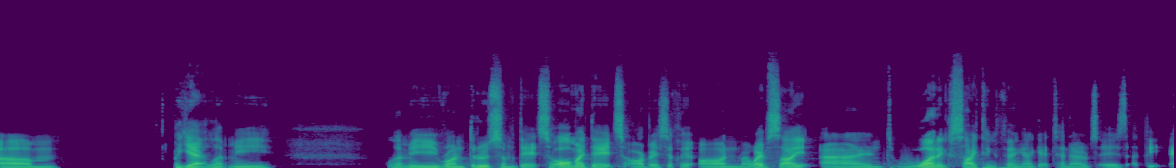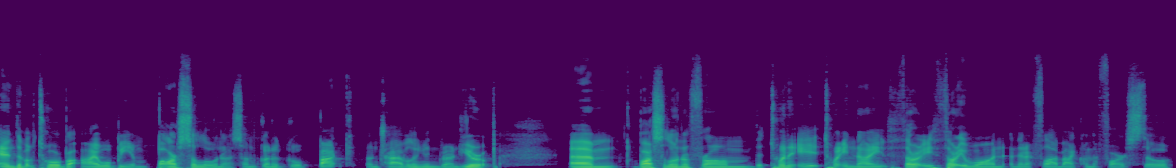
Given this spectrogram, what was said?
Um, but yeah, let me let me run through some dates. So all my dates are basically on my website, and one exciting thing I get to announce is at the end of October I will be in Barcelona. So I'm gonna go back and traveling around Europe. Um, Barcelona from the 28th, 29th, 30th, 31, and then I fly back on the first. So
